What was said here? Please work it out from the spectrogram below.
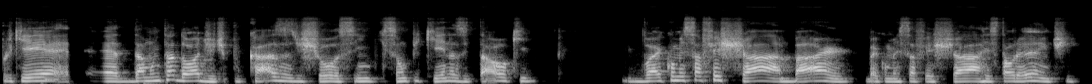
porque é, é, dá muita dó de, tipo, casas de show, assim, que são pequenas e tal, que vai começar a fechar, bar vai começar a fechar, restaurante.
